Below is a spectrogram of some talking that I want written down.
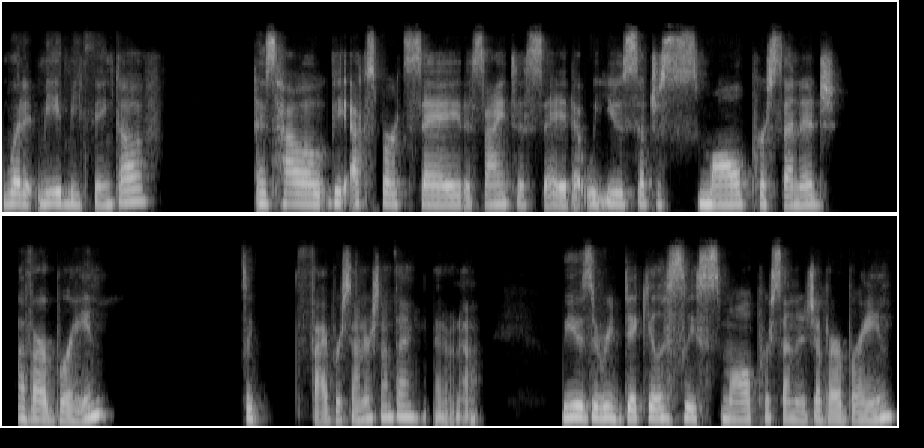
what it made me think of is how the experts say, the scientists say that we use such a small percentage of our brain. It's like 5% or something. I don't know. We use a ridiculously small percentage of our brain.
